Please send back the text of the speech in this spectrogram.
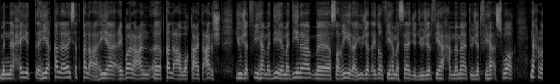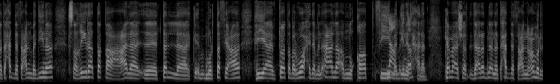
من ناحية هي قلعة ليست قلعة هي عبارة عن قلعة وقعة عرش. يوجد فيها مدينة صغيرة. يوجد أيضا فيها مساجد يوجد فيها حمامات يوجد فيها أسواق. نحن نتحدث عن مدينة صغيرة تقع على تلة مرتفعة. هي تعتبر واحدة من أعلى النقاط في نعم مدينة إذا. حلب. كما أشرت إذا أردنا أن نتحدث عن عمر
